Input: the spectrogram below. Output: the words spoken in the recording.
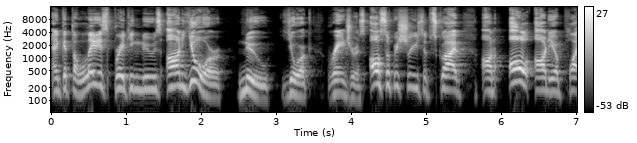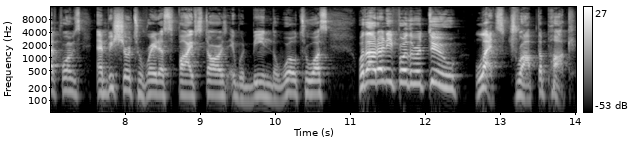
and get the latest breaking news on your New York Rangers. Also, be sure you subscribe on all audio platforms and be sure to rate us five stars. It would mean the world to us. Without any further ado, let's drop the puck.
